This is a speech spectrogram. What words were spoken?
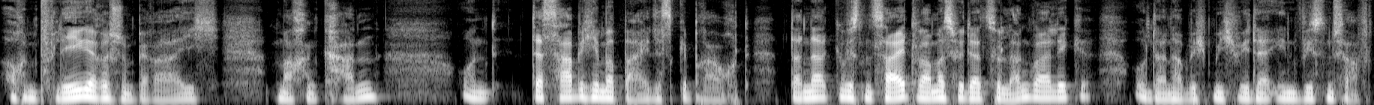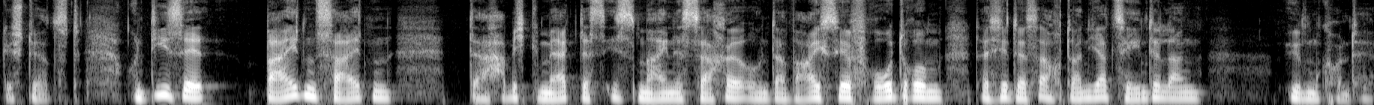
auch im pflegerischen Bereich machen kann. Und das habe ich immer beides gebraucht. Dann nach einer gewissen Zeit war mir es wieder zu langweilig und dann habe ich mich wieder in Wissenschaft gestürzt. Und diese beiden Seiten, da habe ich gemerkt, das ist meine Sache und da war ich sehr froh drum, dass ich das auch dann jahrzehntelang üben konnte.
